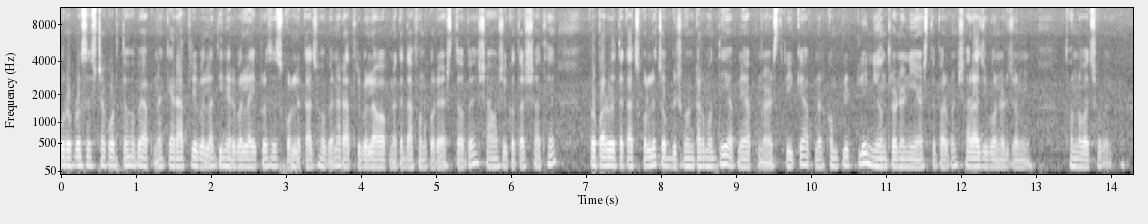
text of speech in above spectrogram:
পুরো প্রসেসটা করতে হবে। আপনাকে রাত্রিবেলা, দিনের বেলা এই প্রসেস করলে কাজ হবে না। রাত্রিবেলাও আপনাকে দাফন করে আসতে হবে সাহসিকতার সাথে। প্রপার ওয়েতে কাজ করলে চব্বিশ ঘণ্টার মধ্যেই আপনি আপনার স্ত্রীকে আপনার কমপ্লিটলি নিয়ন্ত্রণে নিয়ে আসতে পারবেন সারা জীবনের জন্য। ধন্যবাদ সবাইকে।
